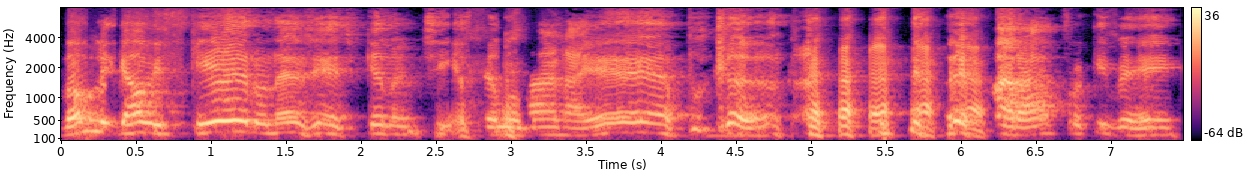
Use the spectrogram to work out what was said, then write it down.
vamos ligar o isqueiro, né, gente? Porque não tinha celular na época. preparar para o que vem.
